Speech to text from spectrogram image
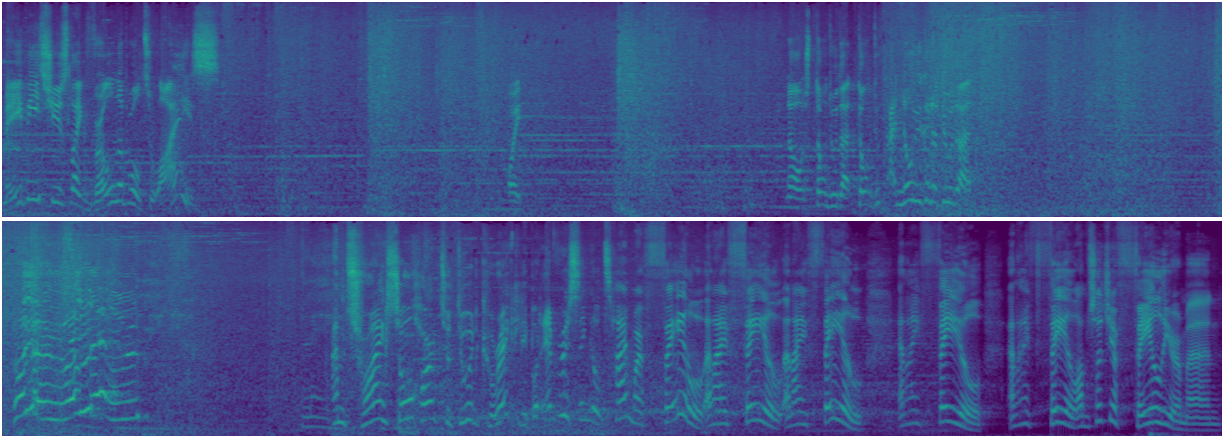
Maybe she's like vulnerable to ice. Wait. No, don't do that. Don't do. I know you're gonna do that. I'm trying so hard to do it correctly, but every single time I fail and I fail and I fail and I fail and I fail. I'm such a failure, man.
